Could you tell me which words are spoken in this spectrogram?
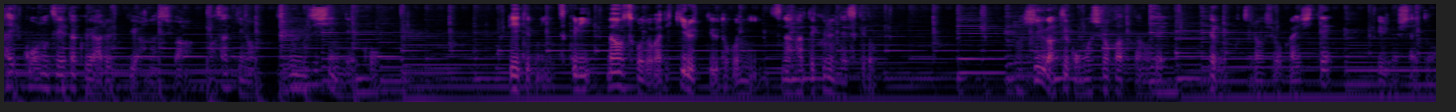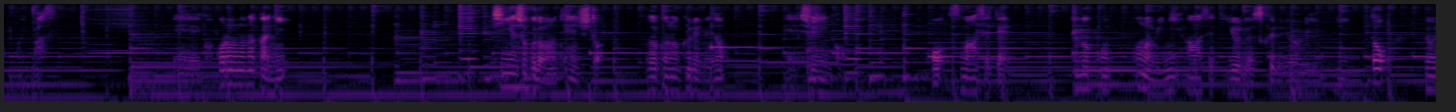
最高の贅沢であるっていう話は、まあ、さっきの自分自身でこう、クリエイティブに作り直すことができるっていうところにつながってくるんですけど、比喩が結構面白かったので、最後こちらを紹介して、理をしたいと思います。えー、心の中に深夜食堂の店主と孤独のグルメの、えー、主人公を住まわせて、その好みに合わせて料理を作る料理人と4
